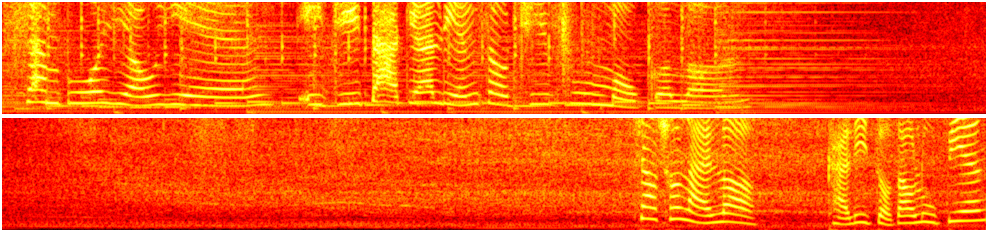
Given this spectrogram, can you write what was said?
散播谣言，以及大家联手欺负某个人。校车来了，凯莉走到路边，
